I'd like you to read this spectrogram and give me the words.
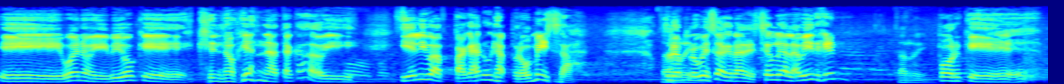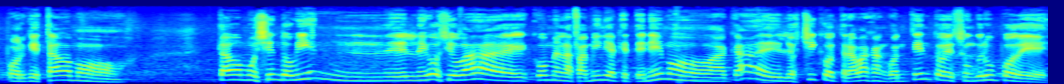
Y bueno, y vio que, que nos habían atacado y, y él iba a pagar una promesa, una Terrible. promesa de agradecerle a la Virgen porque, porque estábamos, estábamos yendo bien, el negocio va, comen la familia que tenemos acá, eh, los chicos trabajan contentos, es un grupo de...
